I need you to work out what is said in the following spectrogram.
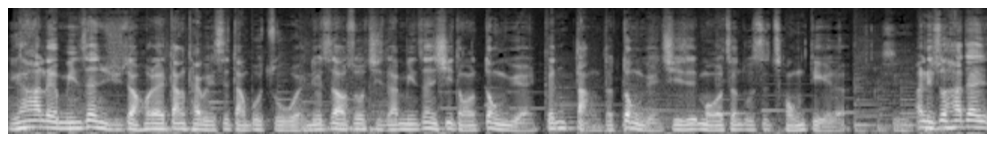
你看他那个民政局长后来当台北市党部主委，你就知道说，其实他民政系统的动员跟党的动员，其实某个程度是重叠的。是啊，你说他在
